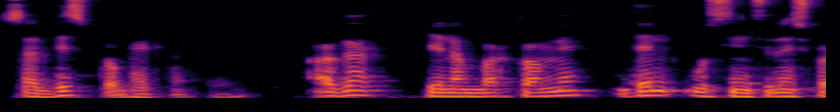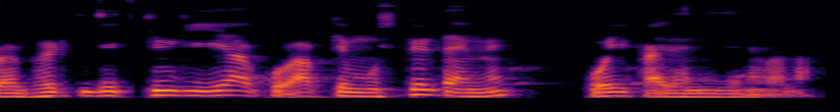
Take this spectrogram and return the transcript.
सर्विस प्रोवाइड करते हैं। अगर ये नंबर कम है देन उस इंश्योरेंस को अवॉइड कीजिए, क्योंकि ये आपको, आपके मुश्किल टाइम में कोई फ़ायदा नहीं देने वाला।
